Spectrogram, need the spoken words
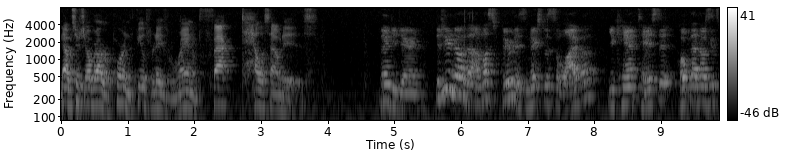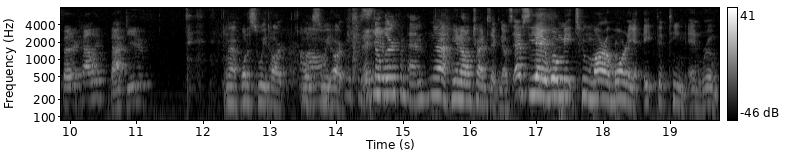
Now we switch over to our report in the field for today's random fact. Tell us how it is. Thank you, Jaren. Did you know that unless food is mixed with saliva, you can't taste it? Hope that nose gets better, Callie. Back to you. Yeah, what a sweetheart. What a sweetheart. We should Thank still you. learn from him. Yeah, you know, I'm trying to take notes. FCA will meet tomorrow morning at 8:15 in room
